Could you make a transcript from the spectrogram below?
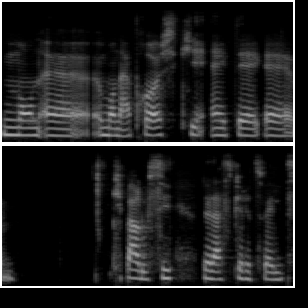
mon, euh, mon approche qui intègre, qui parle aussi de la spiritualité.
